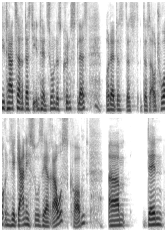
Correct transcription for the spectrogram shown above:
die Tatsache, dass die Intention des Künstlers oder des, des, des Autoren hier gar nicht so sehr rauskommt. Ähm, denn,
